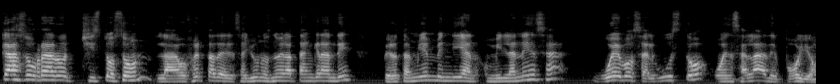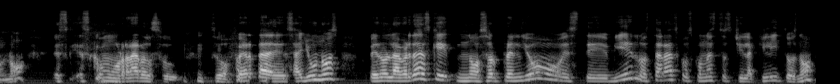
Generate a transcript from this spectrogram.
caso raro, chistosón, la oferta de desayunos no era tan grande, pero también vendían milanesa, huevos al gusto o ensalada de pollo, ¿no? Es, es como raro su, su oferta de desayunos, pero la verdad es que nos sorprendió este, bien los tarascos con estos chilaquilitos, ¿no?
